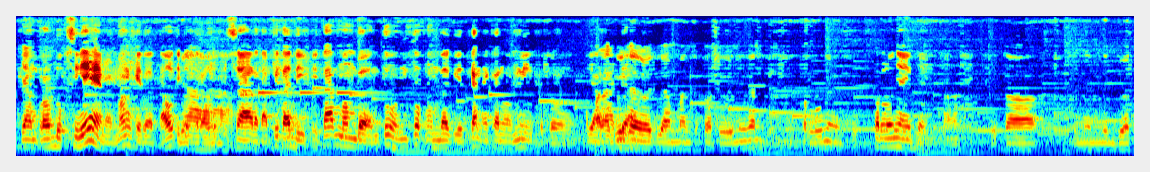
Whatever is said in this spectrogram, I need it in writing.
Yang produksinya ya memang kita tahu tidak Ya. terlalu besar, tapi tadi kita membantu untuk membangkitkan ekonomi Betul. yang Apalagi ada. kalau zaman seperti ini kan perlunya itu. Perlunya itu. Nah, kita ingin genjot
